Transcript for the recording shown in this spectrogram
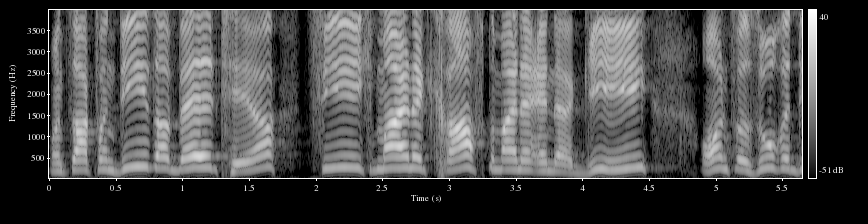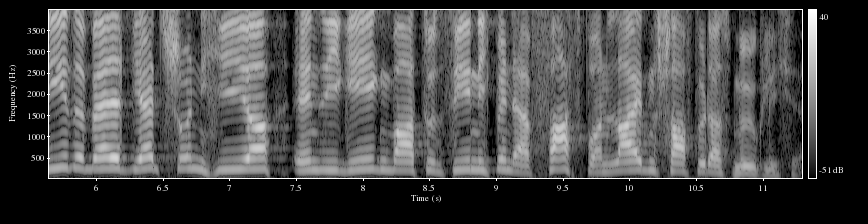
und sagt, von dieser Welt her ziehe ich meine Kraft und meine Energie und versuche diese Welt jetzt schon hier in die Gegenwart zu ziehen. Ich bin erfasst von Leidenschaft für das Mögliche.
